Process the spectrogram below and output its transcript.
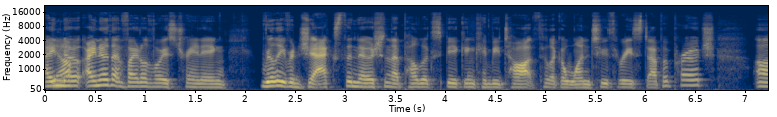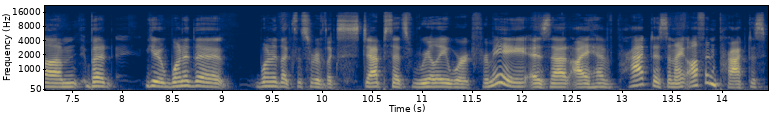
I yep. know I know that vital voice training really rejects the notion that public speaking can be taught through like a one, two, three step approach. Um, but you know, one of the one of the, the sort of like steps that's really worked for me is that I have practiced, and I often practice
